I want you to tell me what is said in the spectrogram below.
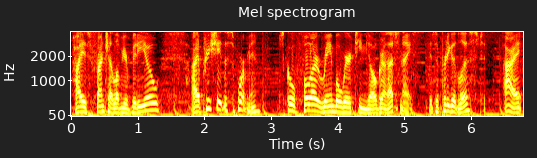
Hi, is French. I love your video. I appreciate the support, man. Let's go full art Rainbow Rare Team Yellground. That's nice. It's a pretty good list. All right.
